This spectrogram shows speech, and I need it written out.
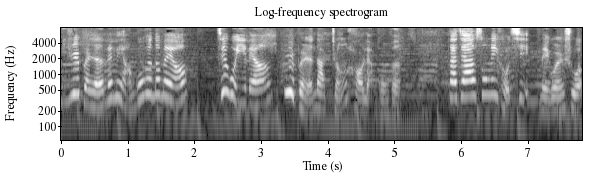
你日本人连两公分都没有。”结果一量，日本人的正好两公分。大家松了一口气。美国人说：“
